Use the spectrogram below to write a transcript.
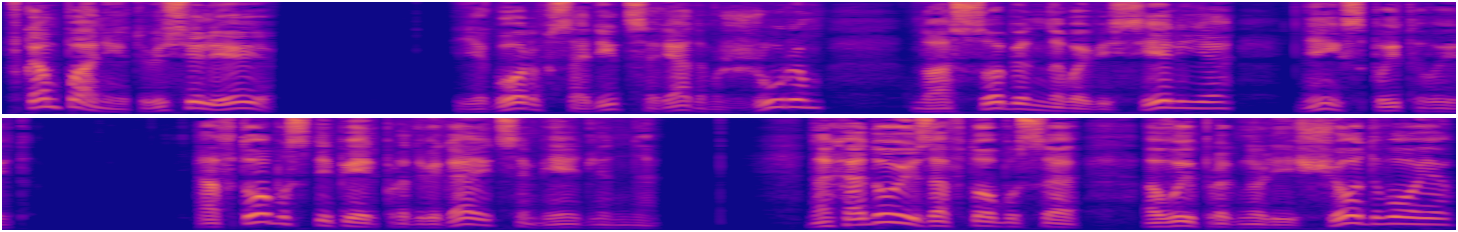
В компании-то веселее. Егоров садится рядом с Журом, но особенного веселья не испытывает. Автобус теперь продвигается медленно. На ходу из автобуса выпрыгнули еще двое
